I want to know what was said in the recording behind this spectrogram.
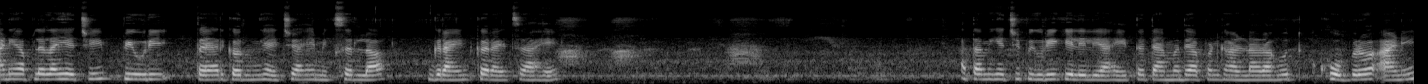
आणि आपल्याला ह्याची प्युरी तयार करून घ्यायची आहे मिक्सरला ग्राइंड करायचं आहे. आता मी ह्याची प्युरी केलेली आहे तर त्यामध्ये आपण घालणार आहोत खोबरं आणि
